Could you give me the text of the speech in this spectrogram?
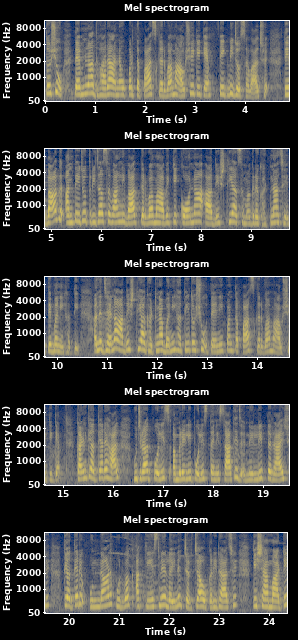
તો શું તેમના દ્વારા આના ઉપર તપાસ કરવામાં આવશે કે કેમ? તે એક બીજો સવાલ છે. તે બાદ અંતે જો ત્રીજા સવાલની વાત કરવામાં આવે કે કોના આદેશથી આ સમગ્ર ઘટના છે, તે બની હતી. અને જેના આદેશથી આ ઘટના બની હતી, તો શું તેની પણ તપાસ કરવામાં આવશે કે કેમ? કારણ કે અત્યારે હાલ ગુજરાત પોલીસ, અમરેલી પોલીસ તેની સાથે જ નિર્લિપ્ત રાય છે. તે અત્યારે ઊંડાણપૂર્વક આ કેસને લઈને ચર્ચાઓ કરી રહ્યા છે કે શા માટે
